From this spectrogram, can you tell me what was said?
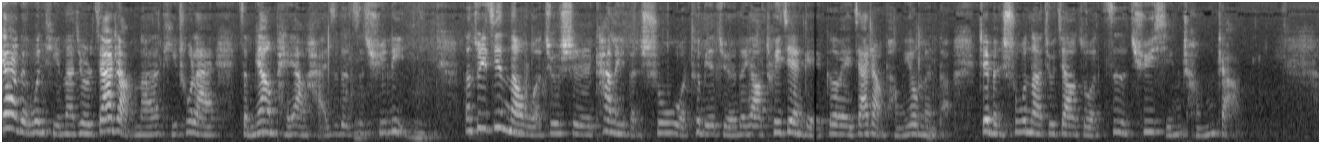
第二个问题呢，就是家长呢提出来怎么样培养孩子的自驱力。那最近呢，我就是看了一本书，我特别觉得要推荐给各位家长朋友们的。这本书呢，就叫做《自驱型成长》。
